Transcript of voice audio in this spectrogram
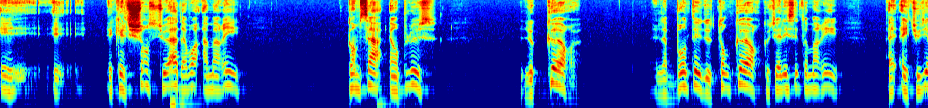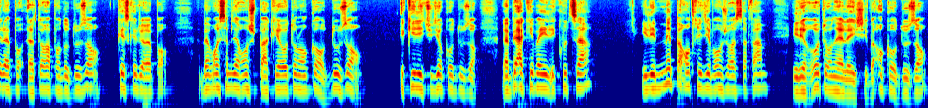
Et, quelle chance tu as d'avoir un mari comme ça. Et en plus, le cœur, la bonté de ton cœur que tu as laissé ton mari à, étudier la, Torah pendant 12 ans. Qu'est-ce qu'elle lui répond? Ben moi, ça ne me dérange pas qu'il retourne encore 12 ans et qu'il étudie encore 12 ans. Rabbi Akiba, il écoute ça, il n'est même pas rentré dire bonjour à sa femme, il est retourné à la yeshiva, encore 12 ans.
